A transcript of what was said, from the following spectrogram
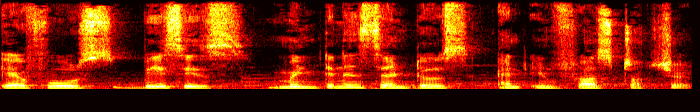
air force bases, maintenance centers, and infrastructure.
